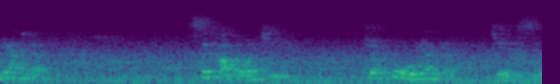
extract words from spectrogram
一样的思考逻辑，就不一样的解释。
